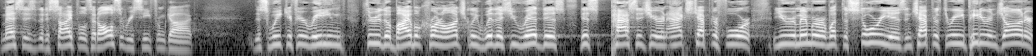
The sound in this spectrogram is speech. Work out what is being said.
Message the disciples had also received from God. This week, if you're reading through the Bible chronologically with us, you read this, this passage here in Acts chapter 4. You remember what the story is. In chapter 3, Peter and John are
